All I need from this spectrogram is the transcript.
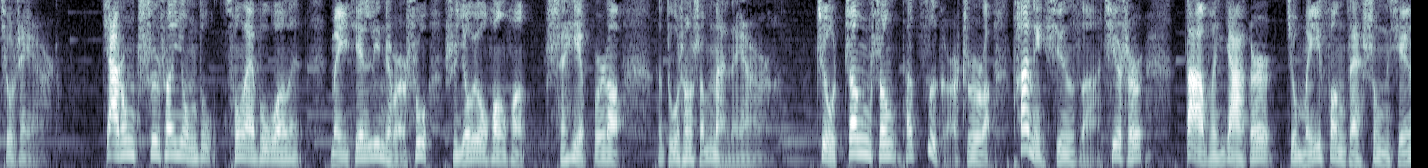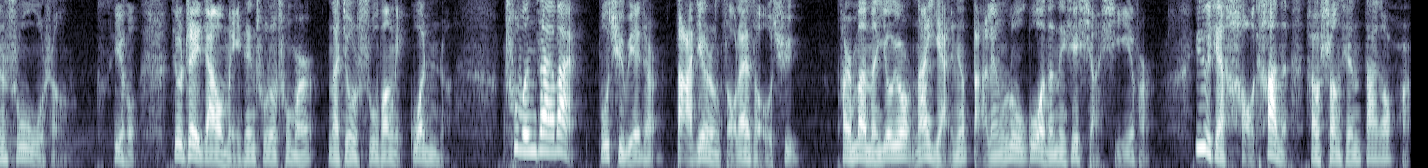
就这样的，家中吃穿用度从来不过问，每天拎着本书是摇摇晃晃，谁也不知道他读成什么奶奶样了。只有张生他自个儿知道，他那心思啊，其实大部分压根儿就没放在圣贤书上。哟，就这家伙每天除了出门，那就是书房里关着，出门在外不去别地儿，大街上走来走去，他是慢慢悠悠拿眼睛打量路过的那些小媳妇儿。遇见好看的，还要上前搭个话，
